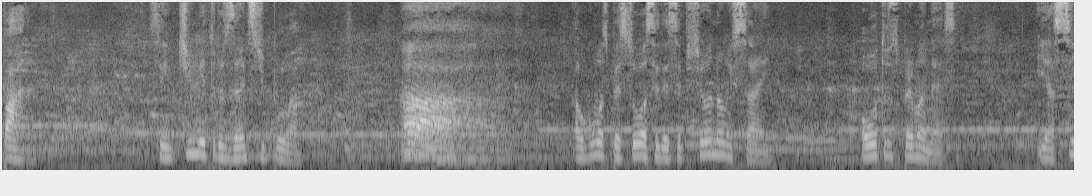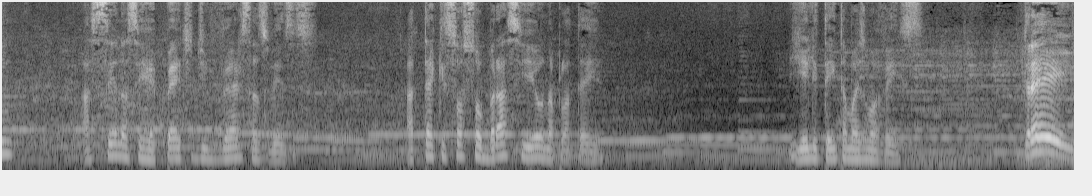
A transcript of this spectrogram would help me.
para, centímetros antes de pular. Ah! Algumas pessoas se decepcionam e saem, outros permanecem. E assim a cena se repete diversas vezes, até que só sobrasse eu na plateia. E ele tenta mais uma vez. Três,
